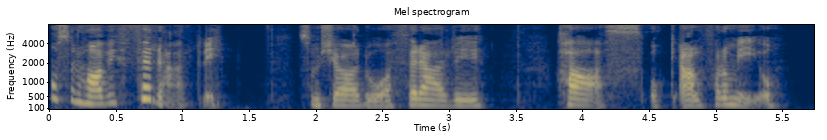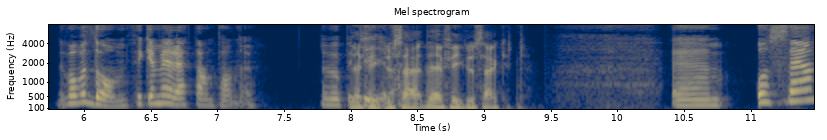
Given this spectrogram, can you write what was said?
och sen har vi Ferrari som kör då Ferrari, Haas och Alfa Romeo. Det var väl de. Fick jag med rätt antal nu? I Det fick, tio, du, det fick du säkert. Ehm, och sen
